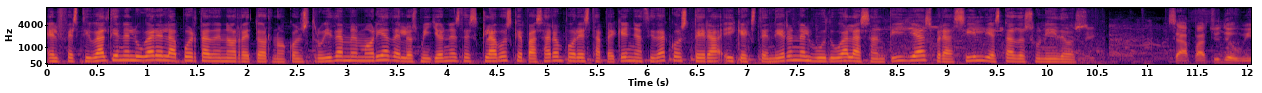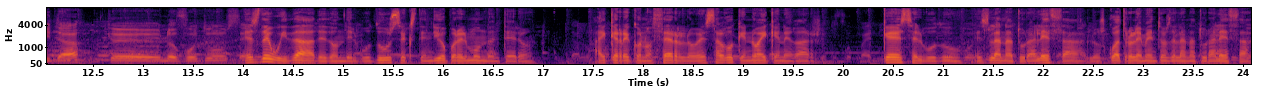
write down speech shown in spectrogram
El festival tiene lugar en la Puerta de No Retorno, construida en memoria de los millones de esclavos que pasaron por esta pequeña ciudad costera y que extendieron el vudú a las Antillas, Brasil y Estados Unidos. Es de Huidá de donde el vudú se extendió por el mundo entero. Hay que reconocerlo, es algo que no hay que negar. ¿Qué es el vudú? Es la naturaleza, los cuatro elementos de la naturaleza.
